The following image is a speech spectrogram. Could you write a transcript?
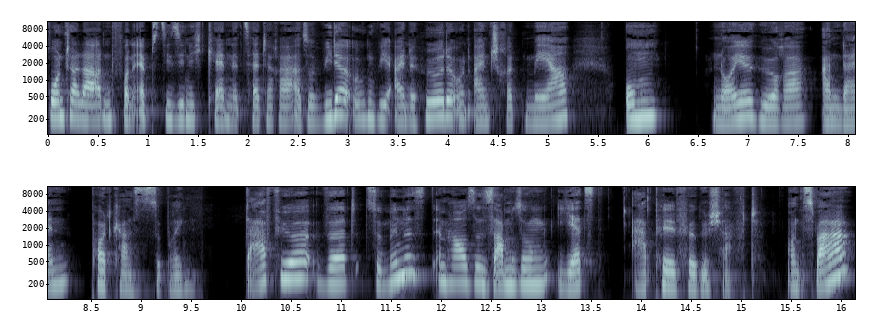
Runterladen von Apps, die sie nicht kennen etc. Also wieder irgendwie eine Hürde und ein Schritt mehr, um neue Hörer an deinen Podcast zu bringen. Dafür wird zumindest im Hause Samsung jetzt Abhilfe geschafft. Und zwar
